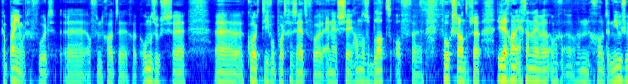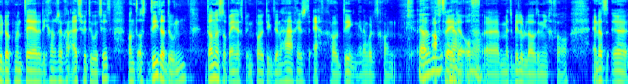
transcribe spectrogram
campagne wordt gevoerd uh, of een grote, groot onderzoekscollectief uh, op wordt gezet voor NRC Handelsblad of Volkskrant of zo. Die daar gewoon echt aan even een grote nieuwsuurdocumentaire, die gaan eens even gaan uitspitten hoe het zit. Want als die dat doen, dan is het opeens in politiek Den Haag is het echt een groot ding. En dan wordt het gewoon ja, aftreden ja, of ja. met de billen bloot in ieder geval. En dat de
